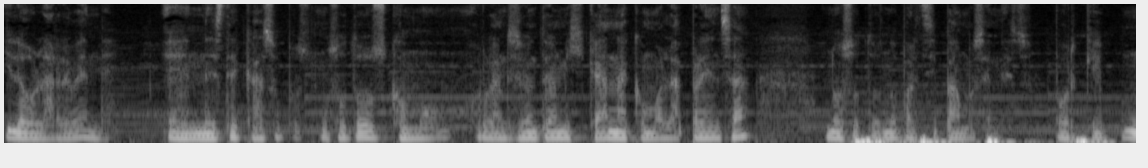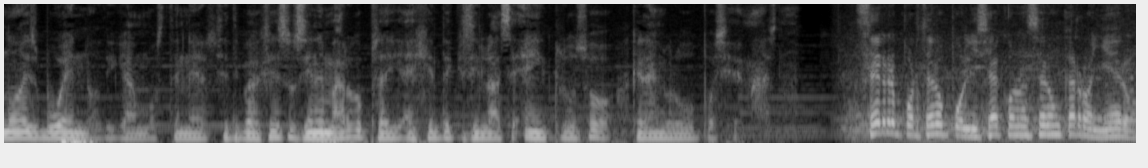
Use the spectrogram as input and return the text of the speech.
y luego la revende. En este caso, pues nosotros como Organización Internacional Mexicana, como la prensa, nosotros no participamos en eso, porque no es bueno, digamos, tener ese tipo de acceso. Sin embargo, pues hay, gente que sí lo hace e incluso crean grupos y demás. Ser reportero policía no ser un carroñero.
